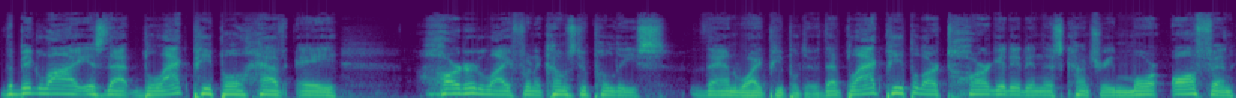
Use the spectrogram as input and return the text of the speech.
the big lie is that black people have a harder life when it comes to police than white people do. That black people are targeted in this country more often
